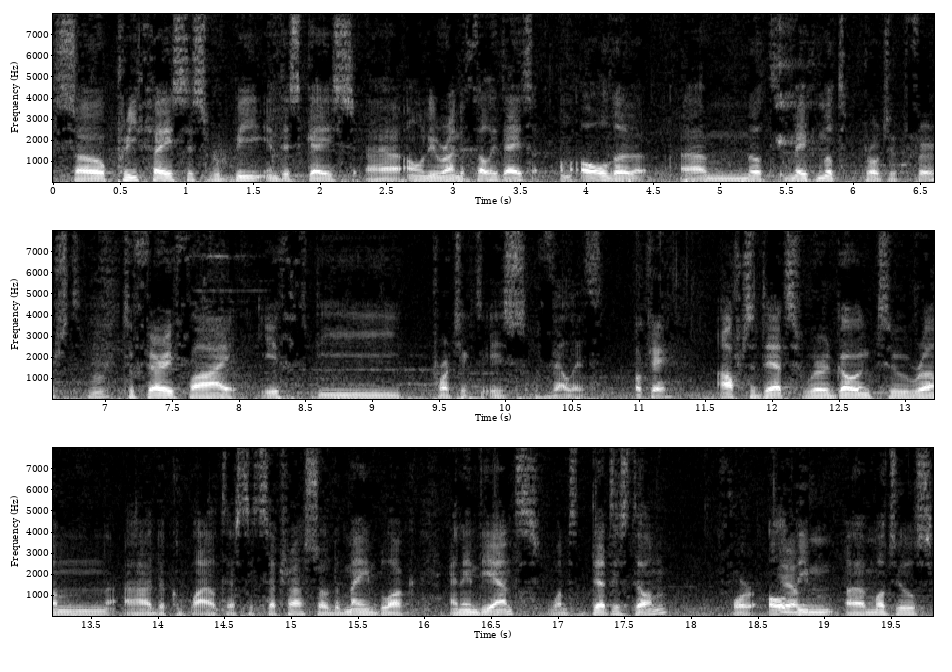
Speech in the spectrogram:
So pre-phases would be, in this case, uh, only run the validate on all the um, multi, Maven multi-project 1st to verify if the project is valid. Okay. After that, we're going to run uh, the compile test, etc. So the main block, and in the end, once that is done for all Yeah. the uh, modules,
